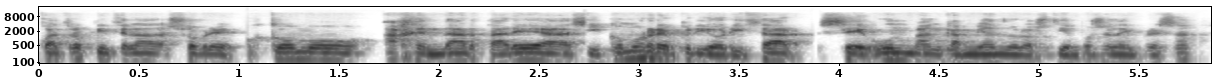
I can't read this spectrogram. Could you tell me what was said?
cuatro pinceladas sobre cómo agendar tareas y cómo repriorizar según van cambiando los tiempos en la empresa.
